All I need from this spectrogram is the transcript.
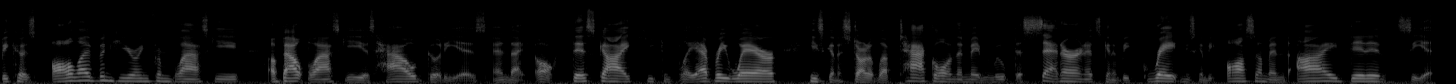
because all I've been hearing from Blaske about Blaske is how good he is and that oh this guy he can play everywhere. He's going to start at left tackle and then maybe move to center and it's going to be great and he's going to be awesome and I didn't see it.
